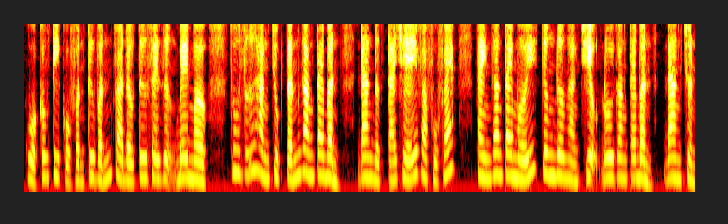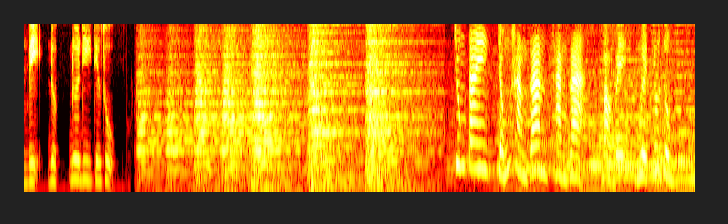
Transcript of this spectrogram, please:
của công ty cổ phần tư vấn và đầu tư xây dựng BM, thu giữ hàng chục tấn găng tay bẩn đang được tái chế và phù phép thành găng tay mới tương đương hàng triệu đôi găng tay bẩn đang chuẩn bị được đưa đi tiêu thụ. Chung tay chống hàng gian, hàng giả, bảo vệ người tiêu dùng.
